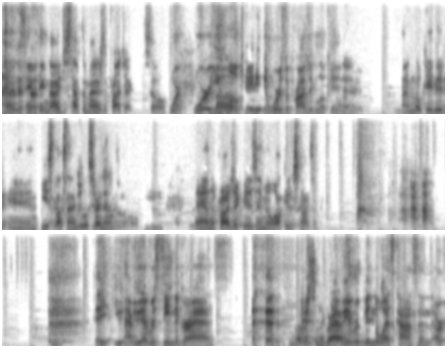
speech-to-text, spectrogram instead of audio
kind of the same thing. Now I just have to manage the project. So where where are you uh, located, and where's the project located at? I'm located in East Los Angeles right now, Mhm. and the project is in Milwaukee, Wisconsin. Hey, you have you ever seen the grass? Never Have- seen the grass. Have you ever been to Wisconsin or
